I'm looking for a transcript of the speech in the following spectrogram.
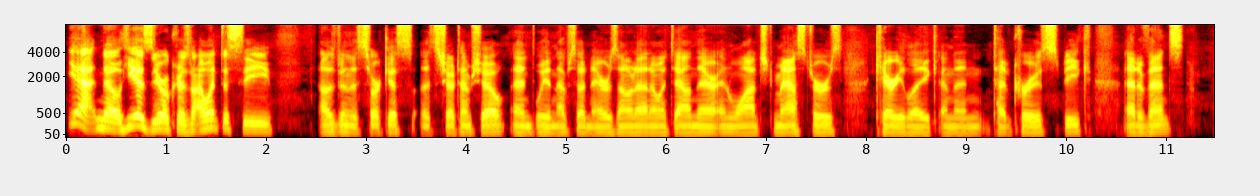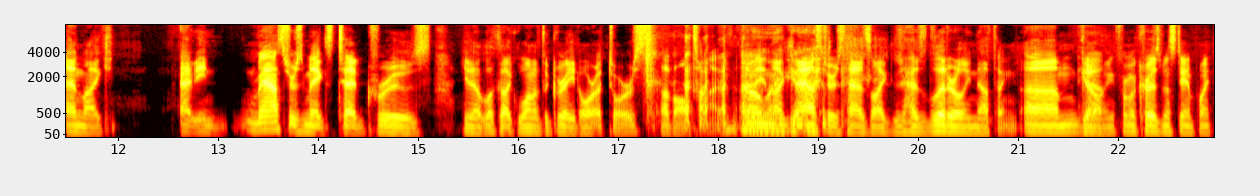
yeah, no, he has zero charisma. I went to see. I was doing the circus, it's Showtime show, and we had an episode in Arizona, and I went down there and watched Masters, Kari Lake, and then Ted Cruz speak at events, and like, I mean, Masters makes Ted Cruz, you know, look like one of the great orators of all time. I Oh mean, my like God. Masters has like has literally nothing um, going from a charisma standpoint.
